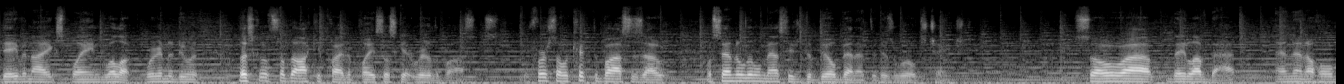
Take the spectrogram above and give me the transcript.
Dave and I explained, well, look, we're going to do it. Let's go still occupy the place. Let's get rid of the bosses. First, I will kick the bosses out. We'll send a little message to Bill Bennett that his world's changed. So uh, they loved that, and then a whole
